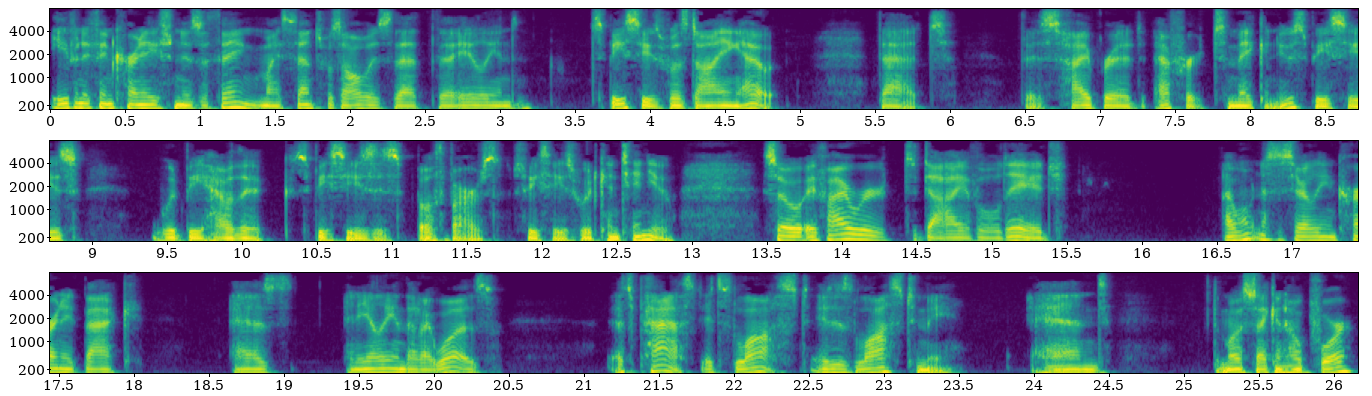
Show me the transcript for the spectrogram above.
even if incarnation is a thing, my sense was always that the alien species was dying out. That this hybrid effort to make a new species would be how the species is both of our species would continue. So if I were to die of old age, I won't necessarily incarnate back as an alien that I was it's past. It's lost. It is lost to me. And the most I can hope for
